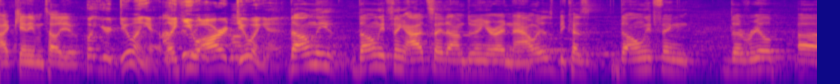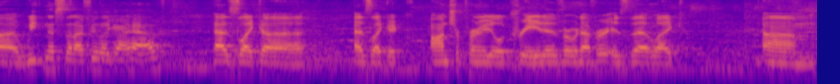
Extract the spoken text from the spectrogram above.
I can't even tell you. But you're doing it. like doing you are but- doing it. The only the only thing I'd say that I'm doing it right now is because the only thing, the real uh, weakness that I feel like I have, as like a as like a entrepreneurial creative or whatever, is that like, um,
